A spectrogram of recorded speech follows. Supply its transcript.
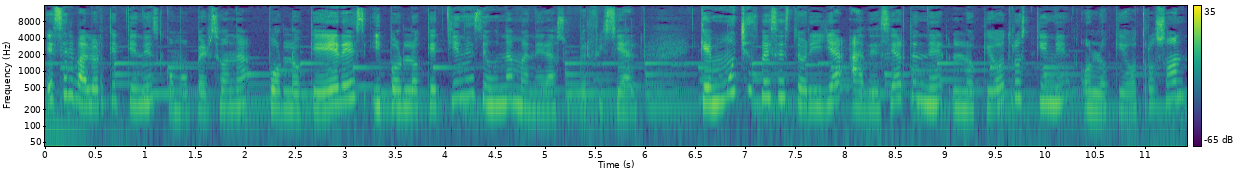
es el valor que tienes como persona por lo que eres y por lo que tienes de una manera superficial, que muchas veces te orilla a desear tener lo que otros tienen o lo que otros son.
